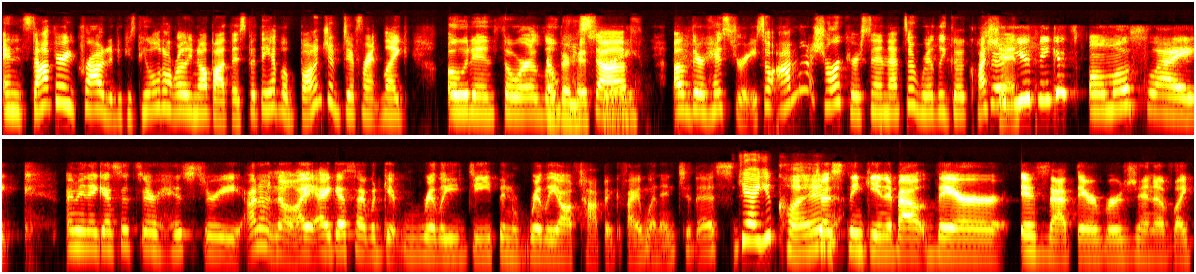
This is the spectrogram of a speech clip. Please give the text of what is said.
and it's not very crowded because people don't really know about this, but they have a bunch of different like Odin, Thor, Loki stuff of their history. So I'm not sure, Kirsten. That's a really good question. So do you think it's almost like I mean, I guess it's their history. I don't know. I, I guess I would get really deep and really off topic if I went into this. yeah, you could. Just thinking about their is that their version of like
